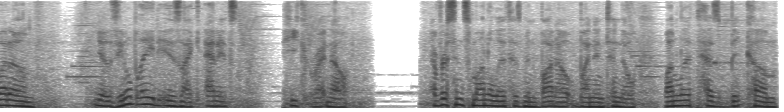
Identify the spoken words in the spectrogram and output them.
But um, yeah, Xenoblade is like at its peak right now. Ever since Monolith has been bought out by Nintendo, Monolith has become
